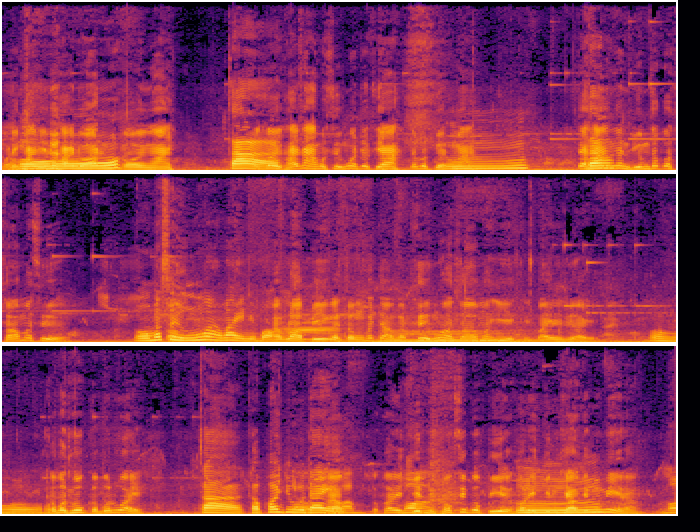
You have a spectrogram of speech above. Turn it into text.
บ่ได้ขายดินขายดอนก็ง่ายจ้าบ่เคยขายหน้าบ่ซื้องัวจักเที่ยแต่บ่เกิดอืมามแต่แต่หาเงินยืมทกสมาซื้อโอ้มาซื้องัวไว้นี่บอกเอารอบปีก็ส่งเขาเจ้าก็ซื้องัวต่อมาอีกไปเรื่อย โอ้ก็บ่ทุกข์ก็บ่รวยจ้ากับพ่ออยู่ได้ ครับก็พอได้กิน60กว่าปีแล้วเขาได้กินแก้วจนบ่มีแล้วบ่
